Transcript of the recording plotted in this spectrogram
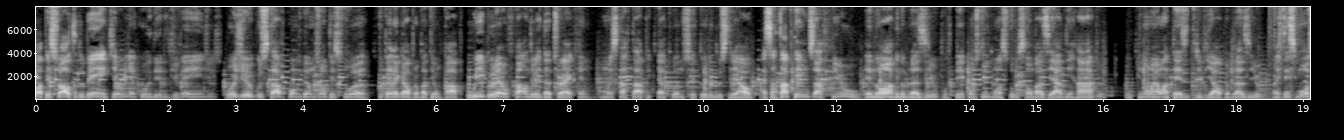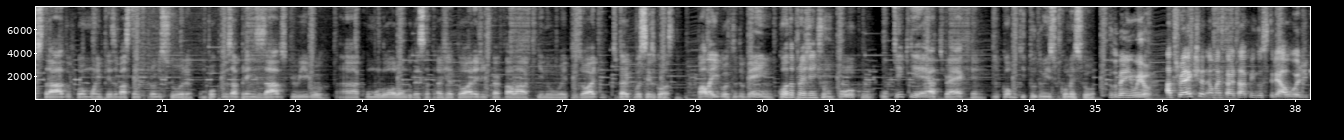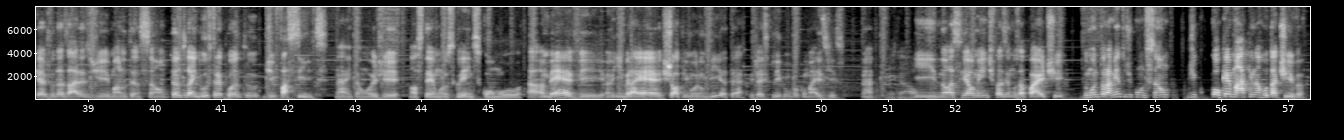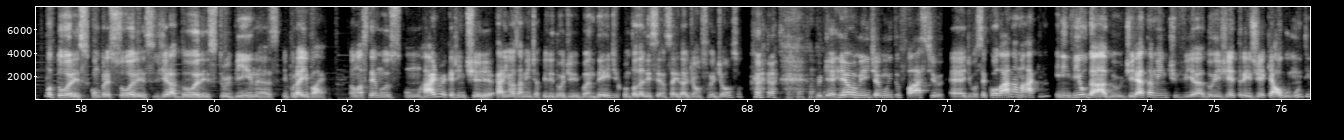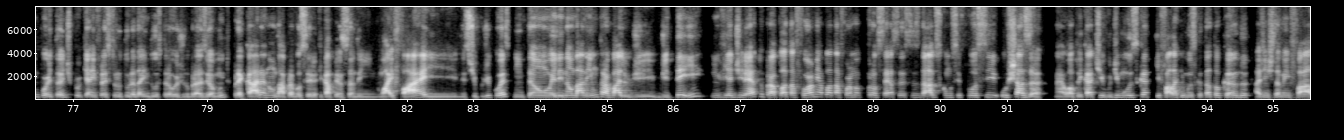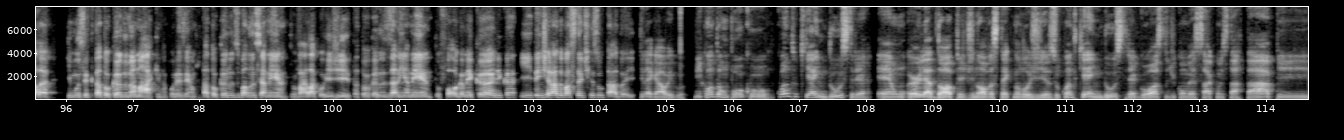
Fala pessoal, tudo bem? Aqui é o William Cordeiro de GV Angels. Hoje eu e o Gustavo convidamos uma pessoa super legal para bater um papo. O Igor é o founder da Traction, uma startup que atua no setor industrial. A startup tem um desafio enorme no Brasil por ter construído uma solução baseada em hardware o que não é uma tese trivial para o Brasil, mas tem se mostrado como uma empresa bastante promissora. Um pouco dos aprendizados que o Igor acumulou ao longo dessa trajetória a gente vai falar aqui no episódio. Espero que vocês gostem. Fala Igor, tudo bem? Conta pra gente um pouco o que, que é a Traction e como que tudo isso começou. Tudo bem, Will? A Traction é uma startup industrial hoje que ajuda as áreas de manutenção tanto da indústria quanto de facilities. Né? Então hoje nós temos clientes como a Ambev, Embraer, Shopping Morumbi até. Eu já explico um pouco mais disso. Né? Legal. E nós realmente fazemos a parte do monitoramento de condição de qualquer máquina rotativa. Motores, compressores, geradores, turbinas e por aí vai. Então nós temos um hardware que a gente carinhosamente apelidou de Band-Aid, com toda a licença aí da Johnson Johnson, porque realmente é muito fácil é, de você colar na máquina, ele envia o dado diretamente via 2G, 3G, que é algo muito importante, porque a infraestrutura da indústria hoje do Brasil é muito precária, não dá para você ficar pensando em Wi-Fi e nesse tipo de coisa. Então ele não dá nenhum trabalho de, de TI, envia direto para a plataforma e a plataforma processa esses dados como se fosse o Shazam né, o aplicativo de música que fala que música está tocando. A gente também fala que música que está tocando na máquina, por exemplo. Está tocando desbalanceamento, vai lá corrigir. Está tocando desalinhamento, folga mecânica e tem gerado bastante resultado aí. Que legal, Igor. Me conta um pouco quanto que a indústria é um early adopter de novas tecnologias. O quanto que a indústria gosta de conversar com startup.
